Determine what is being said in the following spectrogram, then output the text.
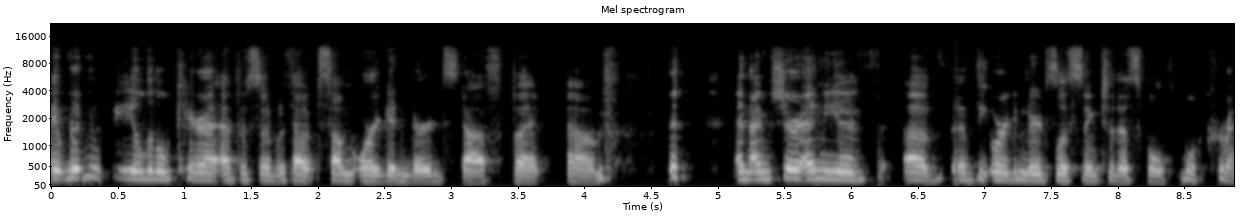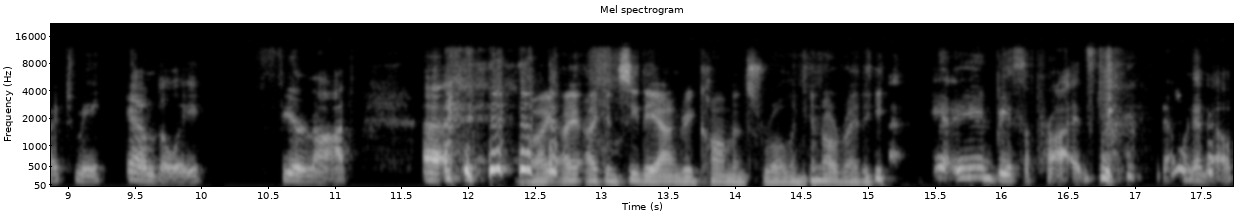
it wouldn't be a little Kara episode without some organ nerd stuff, but um and I'm sure any of, of, of the organ nerds listening to this will will correct me handily. Fear not. Uh, well, I, I can see the angry comments rolling in already. You'd be surprised. no, no, no.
